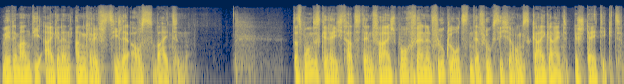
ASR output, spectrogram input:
werde man die eigenen Angriffsziele ausweiten. Das Bundesgericht hat den Freispruch für einen Fluglotsen der Flugsicherung Skyguide bestätigt.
